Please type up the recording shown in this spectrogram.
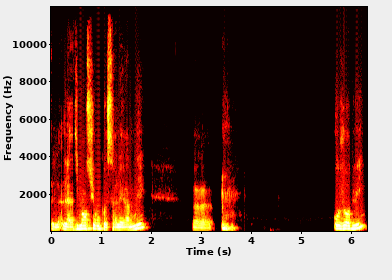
la, dimension que ça allait amener, aujourd'hui,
